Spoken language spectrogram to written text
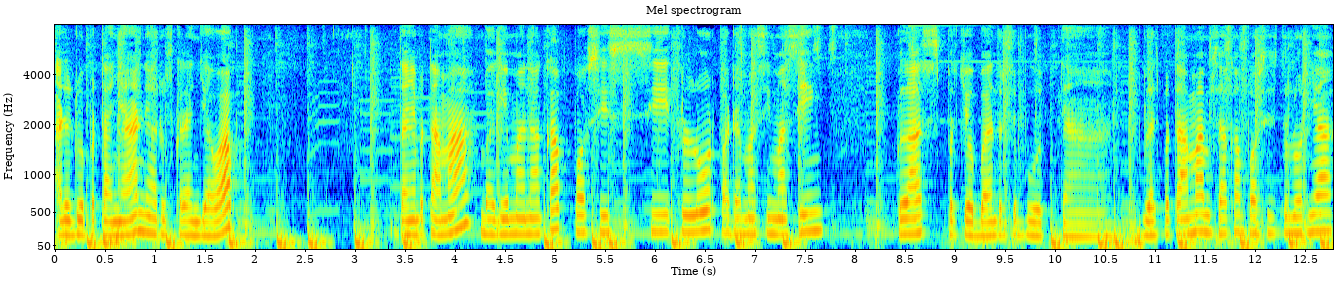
ada dua pertanyaan yang harus kalian jawab. Pertanyaan pertama, bagaimanakah posisi telur pada masing-masing gelas percobaan tersebut? Nah, gelas pertama misalkan posisi telurnya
